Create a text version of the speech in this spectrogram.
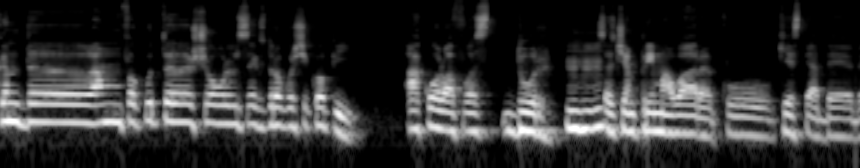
când uh, am făcut uh, show-ul Sex, Droguri și Copii, acolo a fost dur, Mhm. să zicem, prima oară cu chestia de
